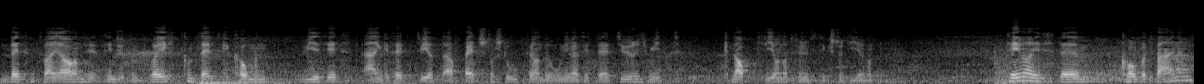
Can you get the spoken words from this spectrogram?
den letzten zwei Jahren sind wir zum Projektkonzept gekommen, wie es jetzt eingesetzt wird auf Bachelorstufe an der Universität Zürich mit knapp 450 Studierenden. Thema ist ähm, Corporate Finance,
